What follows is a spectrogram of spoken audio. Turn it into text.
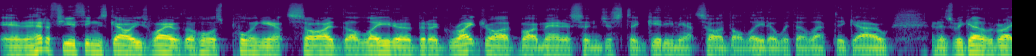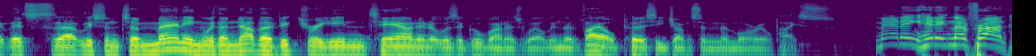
and had a few things go his way with the horse pulling outside the leader, but a great drive by Madison just to get him outside the leader with a lap to go. And as we go to the break, let's uh, listen to Manning with another victory in town, and it was a good one as well in the Vale Percy Johnson Memorial Pace. Manning hitting the front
